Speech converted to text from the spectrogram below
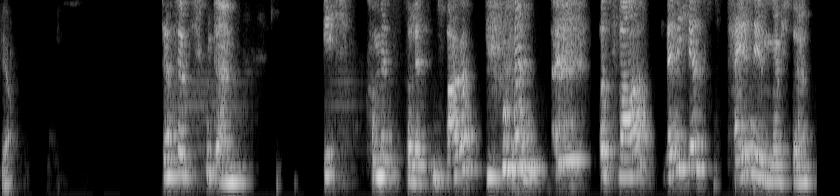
Ja. Das hört sich gut an. Ich komme jetzt zur letzten Frage. Und zwar, wenn ich jetzt teilnehmen möchte,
